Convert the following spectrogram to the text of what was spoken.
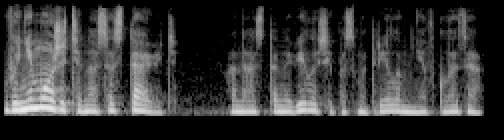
«Вы не можете нас оставить!» Она остановилась и посмотрела мне в глаза.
